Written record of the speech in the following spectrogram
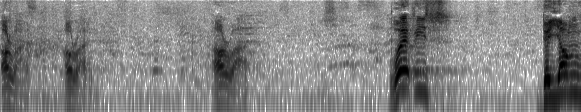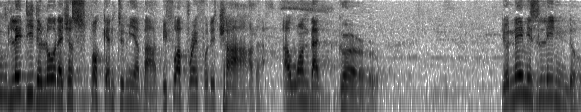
All right. All right. All right. Where is the young lady the Lord has just spoken to me about? Before I pray for the child, I want that girl. Your name is Lindo.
